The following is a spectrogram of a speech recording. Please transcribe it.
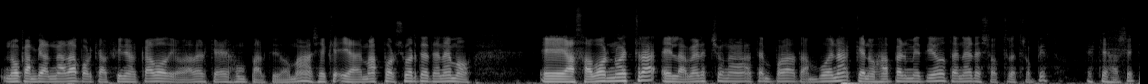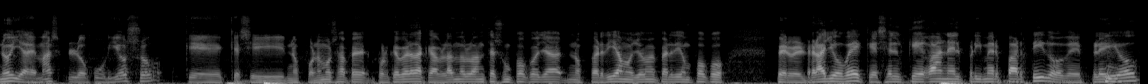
no cambiar nada, porque al fin y al cabo, digo, a ver, que es un partido más. Y además, por suerte, tenemos eh, a favor nuestra el haber hecho una temporada tan buena que nos ha permitido tener esos tres tropiezos. Es que es así. No, y además lo curioso que, que si nos ponemos a... Porque es verdad que hablándolo antes un poco ya nos perdíamos, yo me perdí un poco, pero el Rayo B, que es el que gana el primer partido de playoff,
